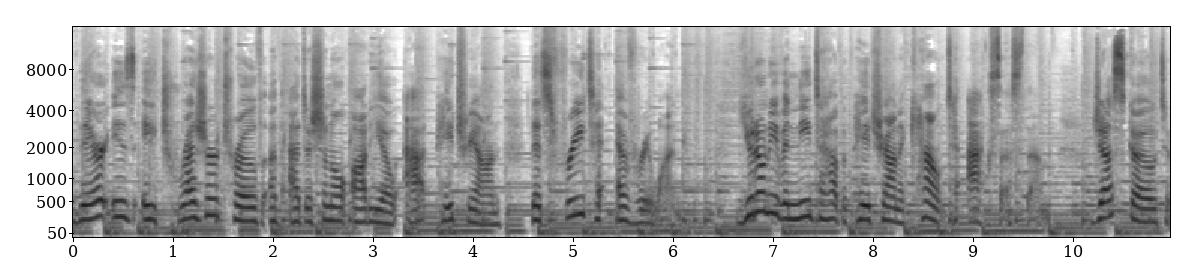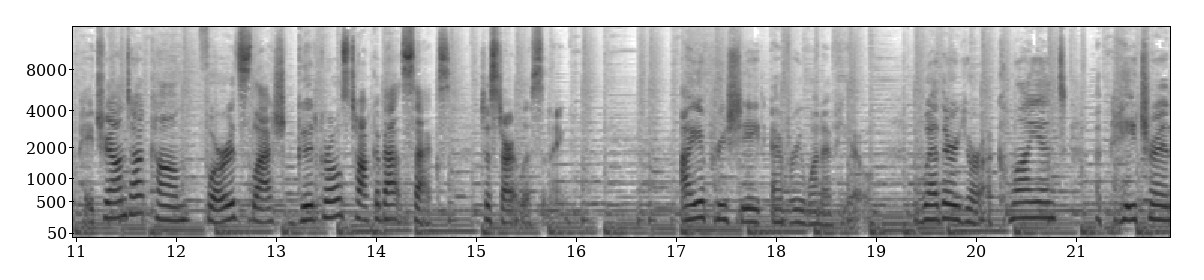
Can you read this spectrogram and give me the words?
there is a treasure trove of additional audio at Patreon that's free to everyone. You don't even need to have a Patreon account to access them. Just go to patreon.com forward slash good girls talk about sex to start listening. I appreciate every one of you whether you're a client, a patron,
